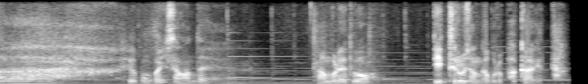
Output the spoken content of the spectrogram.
아, 이거 뭔가 이상한데. 아무래도 니트로 장갑으로 바꿔야겠다.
